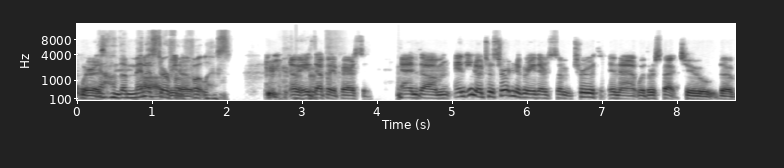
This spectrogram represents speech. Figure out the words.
whereas yeah, the minister uh, from know, Footloose. oh, he's definitely a Pharisee and um, and you know to a certain degree there's some truth in that with respect to the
